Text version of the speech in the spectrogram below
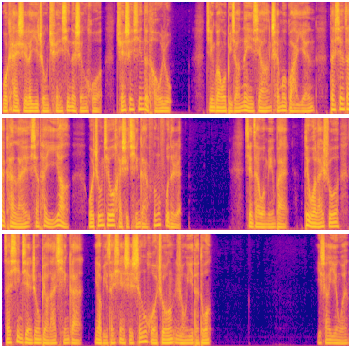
我开始了一种全新的生活，全身心的投入。尽管我比较内向、沉默寡言，但现在看来，像他一样，我终究还是情感丰富的人。现在我明白，对我来说，在信件中表达情感，要比在现实生活中容易得多。以上英文。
